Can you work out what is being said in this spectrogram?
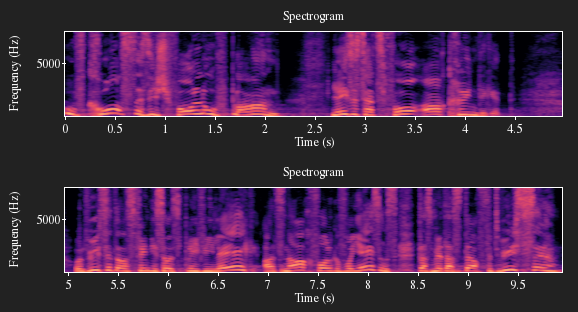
auf Kurs, es ist voll auf Plan. Jesus hat es vorangekündigt. Und wisst ihr, das finde ich so ein Privileg als Nachfolger von Jesus, dass wir das dürfen wissen.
